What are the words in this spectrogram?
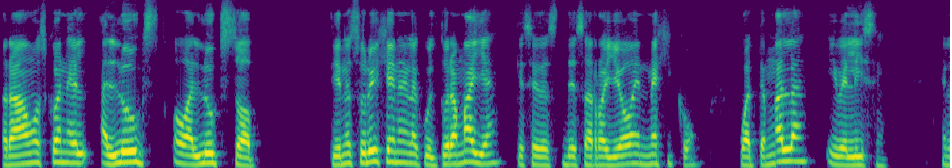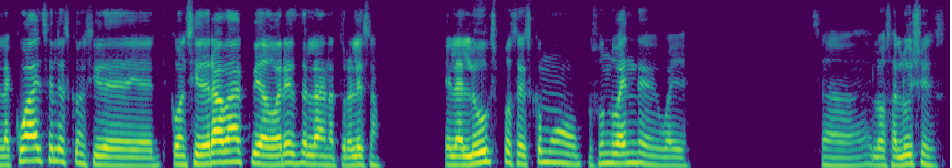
Ahora vamos con el Alux o Aluxop. Tiene su origen en la cultura maya que se des- desarrolló en México Guatemala y Belice, en la cual se les consideraba cuidadores de la naturaleza. El alux, pues es como pues, un duende, güey. O sea, los aluches.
